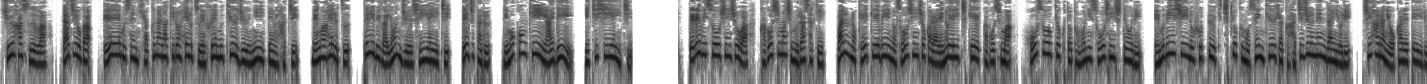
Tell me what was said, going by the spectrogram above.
周波数は、ラジオが AM1107kHz FM92.8MHz、テレビが 40CH、デジタル、リモコンキー ID、1CH。テレビ送信所は、鹿児島市紫、バルの KKB の送信所から NHK 鹿児島、放送局と共に送信しており、MBC の復風基地局も1980年代より、市原に置かれている。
